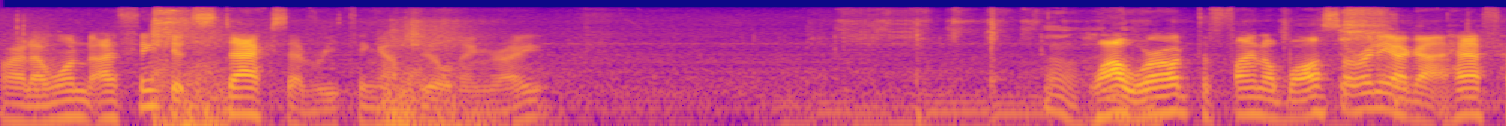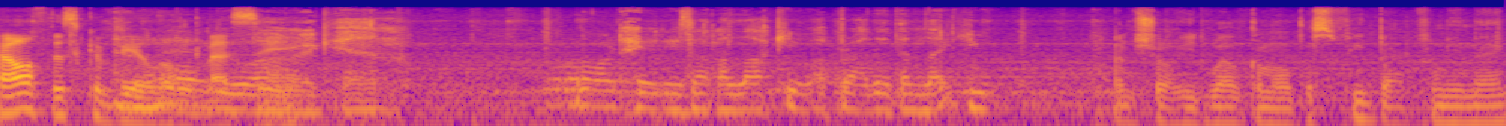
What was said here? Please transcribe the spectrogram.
Alright, I wonder, I think it stacks everything I'm building, right? Oh, Wow, we're at the final boss already? I got half health. This could be a little there you messy. are again. Lord Hades ought to lock you up rather than let you. I'm sure he'd welcome all this feedback from you, Meg.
